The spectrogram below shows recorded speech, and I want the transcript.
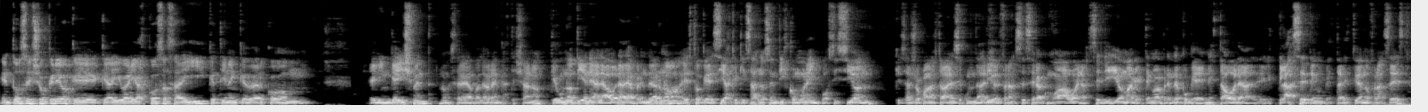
Entonces yo creo que, que hay varias cosas ahí que tienen que ver con el engagement, no me sale la palabra en castellano, que uno tiene a la hora de aprender, ¿no? Esto que decías que quizás lo sentís como una imposición. Quizás yo cuando estaba en el secundario el francés era como, ah, bueno, es el idioma que tengo que aprender porque en esta hora de clase tengo que estar estudiando francés.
